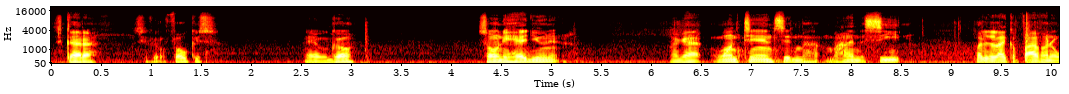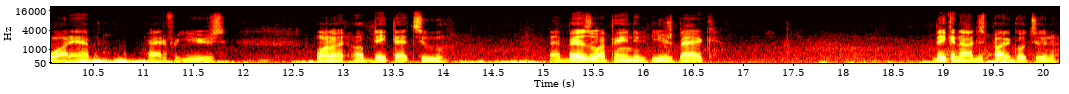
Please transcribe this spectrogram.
just gotta see if it'll focus. There we go. Sony head unit. I got 110 sitting behind the seat. Probably like a 500 watt amp. Had it for years. Want to update that too. That bezel I painted years back. Thinking I'll just probably go to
